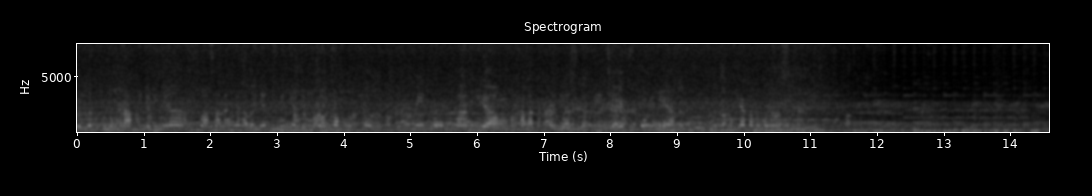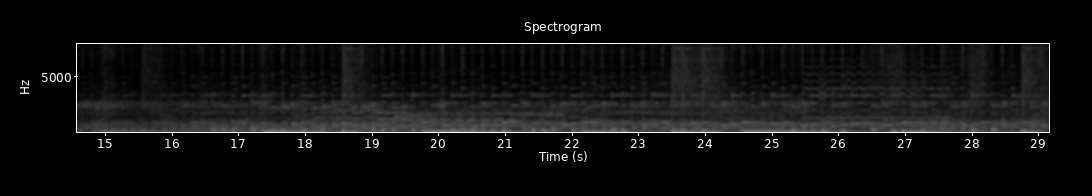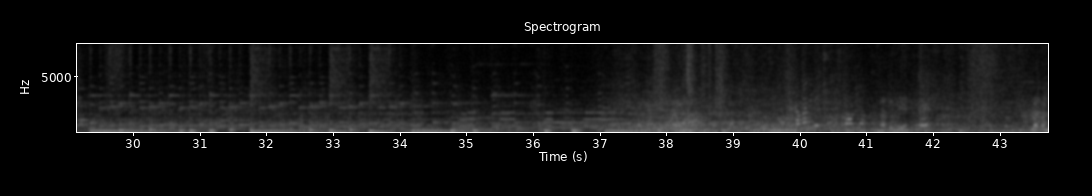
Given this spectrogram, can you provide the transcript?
dekat Gunung Merapi jadinya suasananya hawanya dingin ya. Jadi cocok untuk minuman yang menghangatkan ya seperti jahe gepuk ini ya. Oke teman-teman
